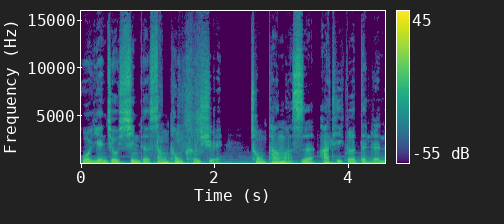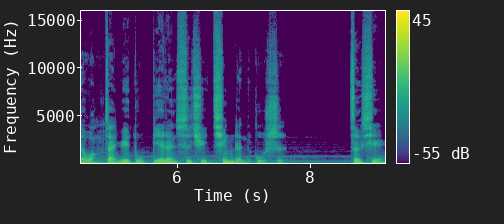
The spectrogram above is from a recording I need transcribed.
我研究新的伤痛科学，从汤马斯·阿提格等人的网站阅读别人失去亲人的故事，这些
